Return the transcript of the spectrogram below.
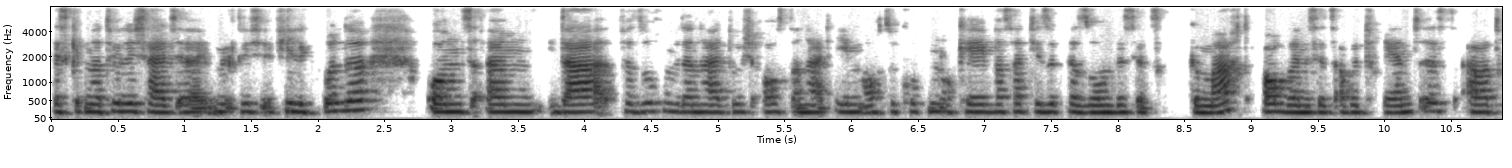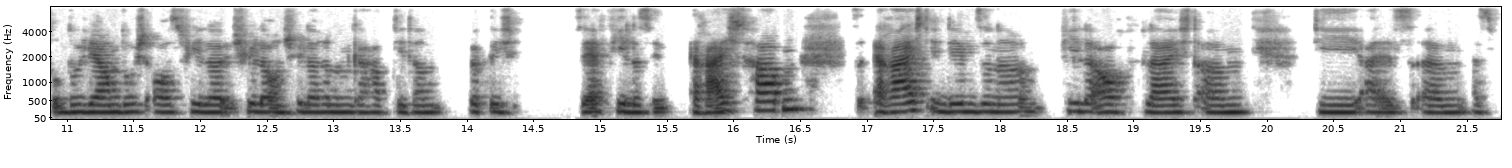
es gibt natürlich halt äh, möglich viele Gründe und ähm, da versuchen wir dann halt durchaus dann halt eben auch zu gucken, okay, was hat diese Person bis jetzt gemacht, auch wenn es jetzt Abiturient ist, aber wir haben durchaus viele Schüler und Schülerinnen gehabt, die dann wirklich sehr vieles erreicht haben. Erreicht in dem Sinne viele auch vielleicht, ähm, die als, ähm, als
